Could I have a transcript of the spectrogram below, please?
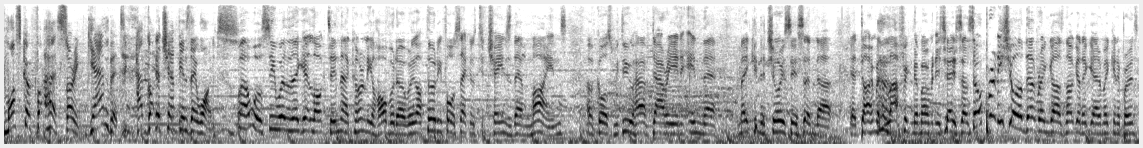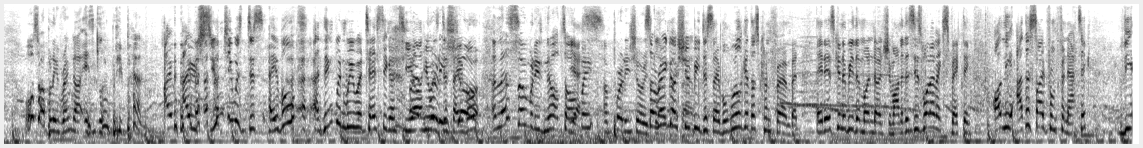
Moscow, uh, sorry, Gambit have got the champions they want. Well, we'll see whether they get locked in. They're currently hovered over. They've got 34 seconds to change their minds. Of course, we do have Darien in there making the choices and uh, yeah, Diamond laughing the moment he changes them. So I'm pretty sure that Rengar's not going to get making an appearance. Also, I believe Rengar is globally banned. I, I assumed he was disabled. I think when we were testing on TR, I'm he was disabled. Sure. Unless somebody's not told Yes. me, I'm pretty sure he's So Rengar should be disabled. We'll get this confirmed, but it is going to be the Mundo and Shimano. This is what I'm expecting. On the other side from Fnatic,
